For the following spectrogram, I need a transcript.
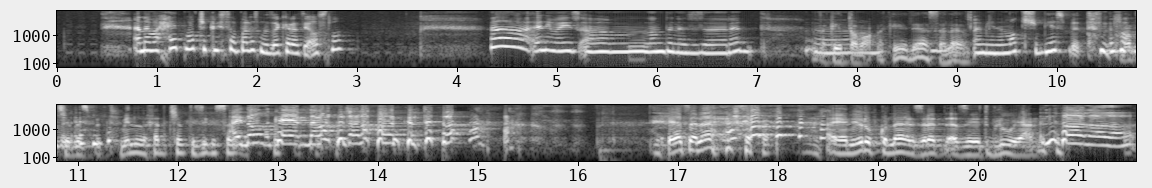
أنا محيت ماتش كريستال بالاس من ذاكرتي أصلا. آه anyways um, لندن is red أكيد طبعا أكيد يا سلام. I mean الماتش بيثبت. إن ماتش لندن بيثبت. مين اللي خد ال Champions League السنة دي؟ don't care. ده مش علاقه بانجلترا يا سلام. يعني Europe كلها is red is blue يعني. لا لا لا.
